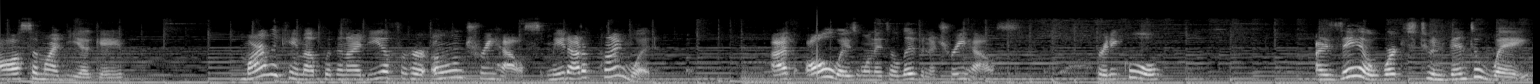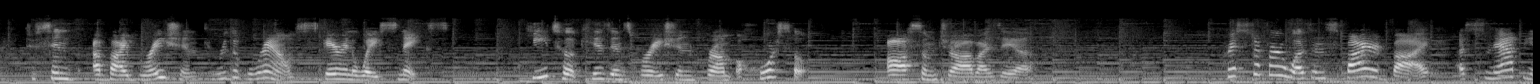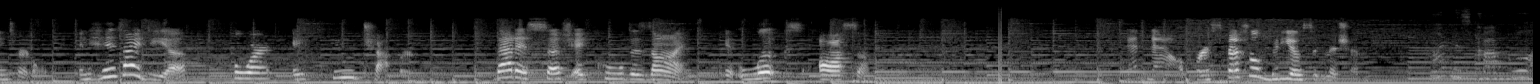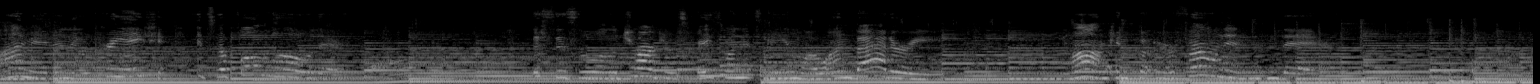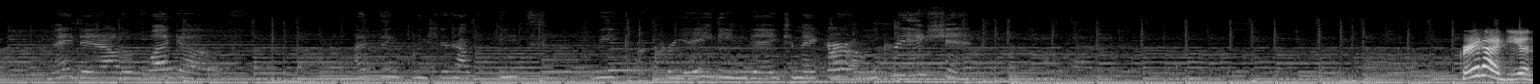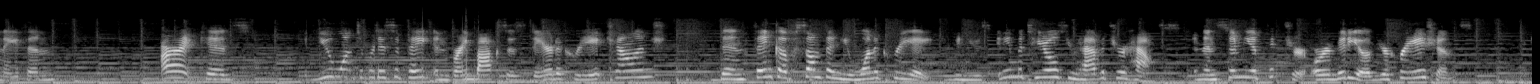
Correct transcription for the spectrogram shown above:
Awesome idea, Gabe. Marley came up with an idea for her own treehouse made out of pine wood. I've always wanted to live in a treehouse. Pretty cool. Isaiah worked to invent a way to send a vibration through the ground, scaring away snakes. He took his inspiration from a horse hoof. Awesome job, Isaiah. Christopher was inspired by a snapping turtle and his idea for a food chopper. That is such a cool design. It looks awesome. And now for a special video submission. I'm Miss Cockrell. I made a new creation. It's a phone holder. This is the little charger space when it's getting low on battery. Great idea, Nathan. Alright, kids. If you want to participate in Brainbox's Dare to Create challenge, then think of something you want to create. You can use any materials you have at your house, and then send me a picture or a video of your creations.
